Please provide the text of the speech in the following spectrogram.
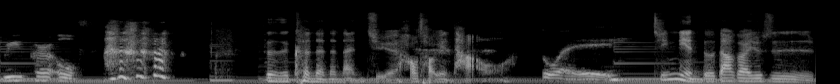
Reaper of，真是坑人的男爵，好讨厌他哦。对，今年的大概就是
